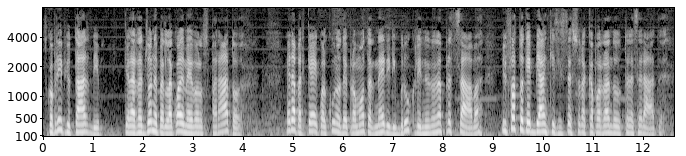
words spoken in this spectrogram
Scoprì più tardi che la ragione per la quale mi avevano sparato era perché qualcuno dei promoter neri di Brooklyn non apprezzava il fatto che i bianchi si stessero accaporrando tutte le serate.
